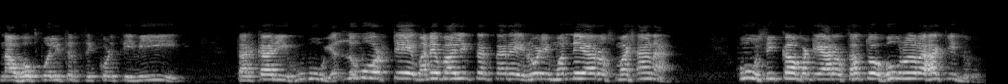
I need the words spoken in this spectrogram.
ನಾವು ಹೋಗಿ ಪೊಲೀಸರು ಸಿಕ್ಕೊಳ್ತೀವಿ. ತರಕಾರಿ, ಹೂವು, ಎಲ್ಲವೂ ಅಷ್ಟೇ. ಮನೆ ಬಾಗಿಲಿಗೆ ತರ್ತಾರೆ. ನೋಡಿ, ಮೊನ್ನೆ ಯಾರೋ ಸ್ಮಶಾನ, ಹೂ ಸಿಕ್ಕಾಪಟ್ಟೆ ಯಾರೋ ಸತ್ತು, ಹೂನಾರ ಹಾಕಿದ್ರು.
